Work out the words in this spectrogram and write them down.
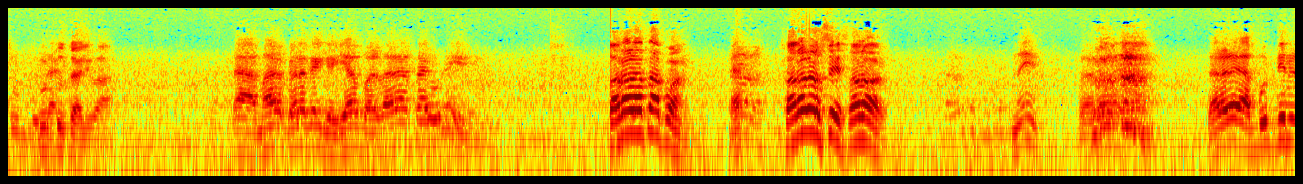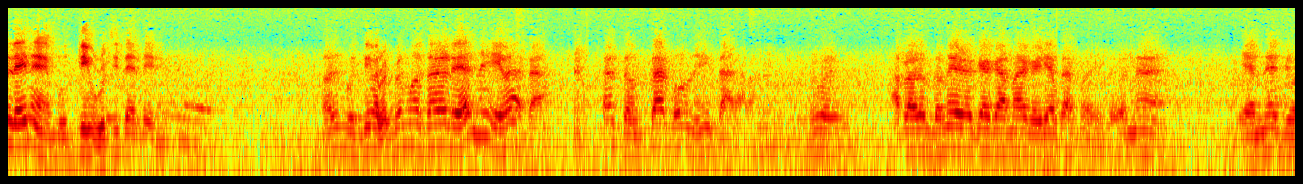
તૂટતું ચાલ્યું. તો અમારા પેલા કઈ ગયા બળવાળા હતા એવું નહીં? સરળ હતા પણ? સરળ હશે, સરળ. નહીં, સરળ. આ બુદ્ધિ ને લઈને, બુદ્ધિ ઊંચી તે લઈને. બુદ્ધિ સરળ રહે ને એવા હતા. સંસ્કાર બહુ નહીં સારા? આપડા ગમે કે અમારે કોઈ તો એમને જો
